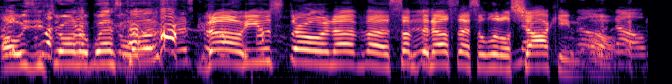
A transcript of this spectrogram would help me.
oh, is he throwing up West Coast? No, he was throwing up uh, something else that's a little shocking. No, no.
